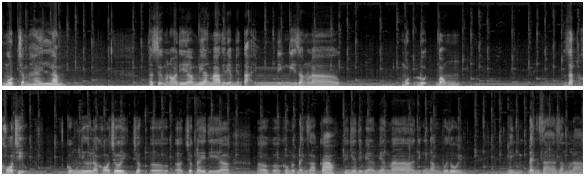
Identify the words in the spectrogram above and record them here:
1.25 Thật sự mà nói thì ờ, Myanmar thời điểm hiện tại mình nghĩ rằng là một đội bóng rất khó chịu cũng như là khó chơi trước uh, uh, trước đây thì uh, uh, không được đánh giá cao. Tuy nhiên thì Myanmar những cái năm vừa rồi mình đánh giá rằng là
